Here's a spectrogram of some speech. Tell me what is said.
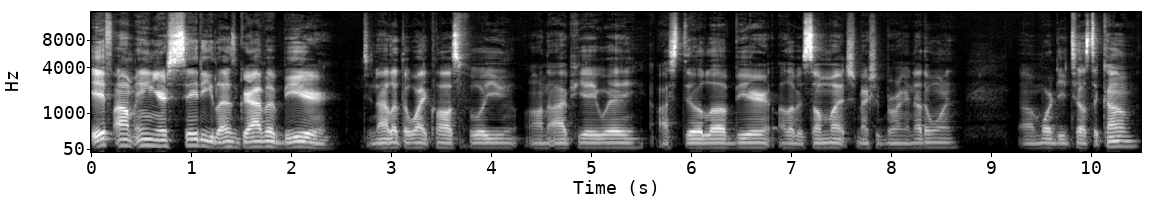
If I'm in your city, let's grab a beer. Do not let the White Claws fool you on the IPA way. I still love beer. I love it so much. I'm actually brewing another one. Uh, more details to come.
